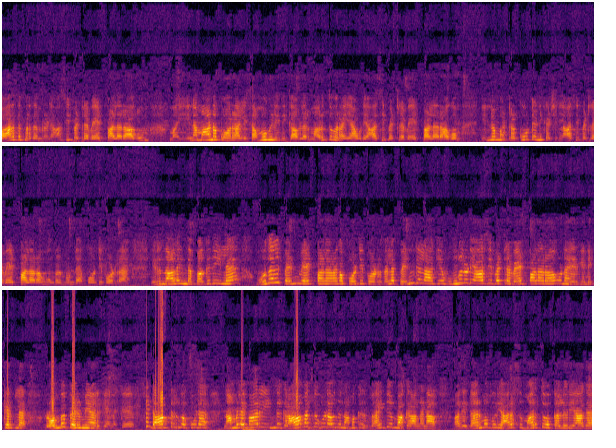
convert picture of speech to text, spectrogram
பாரத பிரதமரின் ஆசி பெற்ற வேட்பாளராகவும் இனமான போராளி சமூக நீதி காவலர் மருத்துவர் ஐயாவுடைய ஆசி பெற்ற வேட்பாளராகவும் இன்னும் மற்ற கூட்டணி கட்சிகள் ஆசை பெற்ற வேட்பாளராகவும் உங்கள் முன்ன போட்டி போடுறேன். இருந்தாலும் இந்த பகுதியில முதல் பெண் வேட்பாளராக போட்டி போடுறதுல பெண்களாகிய உங்களுடைய ஆசை பெற்ற வேட்பாளராகவும் நான் இங்க நிக்கிறதுல ரொம்ப பெருமையா இருக்கு எனக்கு. டாக்டருங்க கூட நம்மளை மாதிரி இந்த கிராமத்துல கூட வந்து நமக்கு வைத்தியம் பார்க்குறாங்கன்னா அதை தருமபுரி அரசு மருத்துவக் கல்லூரியாக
